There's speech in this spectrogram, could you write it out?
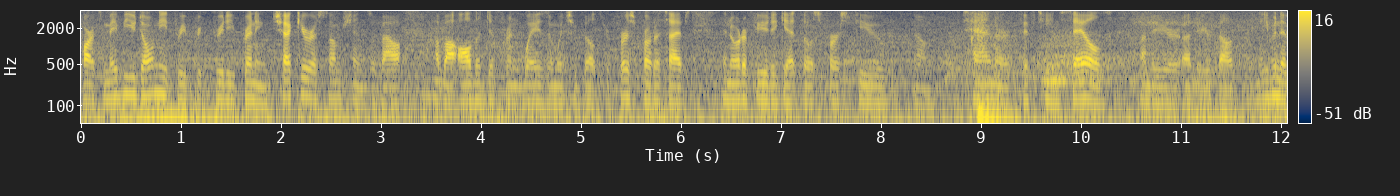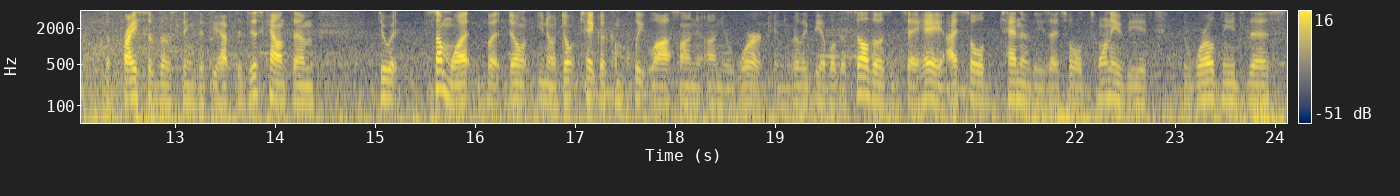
parts. Maybe you don't need 3, 3D printing. Check your assumptions about, about all the different ways in which you built your first prototypes in order for you to get those first few um, 10 or 15 sales under your, under your belt. And even if the price of those things, if you have to discount them, do it somewhat, but don't you know don't take a complete loss on on your work and really be able to sell those and say, hey, I sold 10 of these, I sold 20 of these. The world needs this.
